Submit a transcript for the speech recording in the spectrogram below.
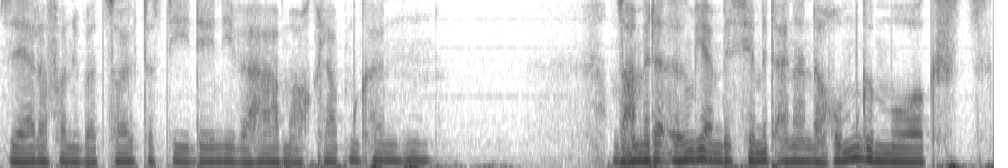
sehr davon überzeugt, dass die Ideen, die wir haben, auch klappen könnten. Und so haben wir da irgendwie ein bisschen miteinander rumgemurkst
